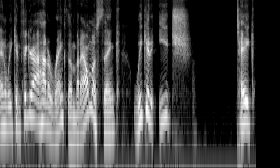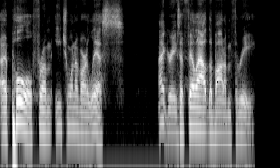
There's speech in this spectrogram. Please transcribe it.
and we can figure out how to rank them, but I almost think we could each take a pull from each one of our lists I agree. to fill out the bottom three.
